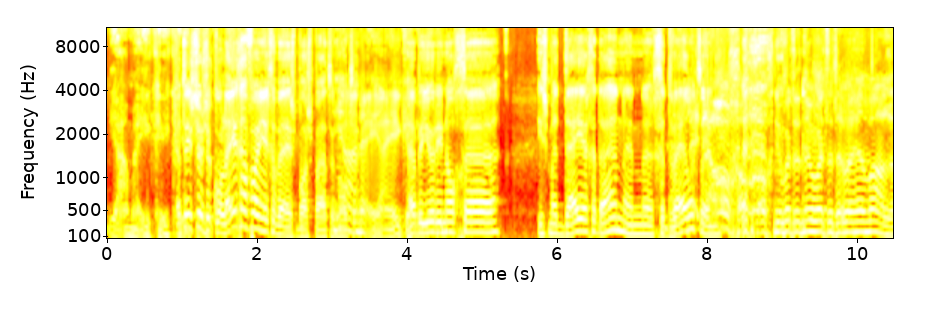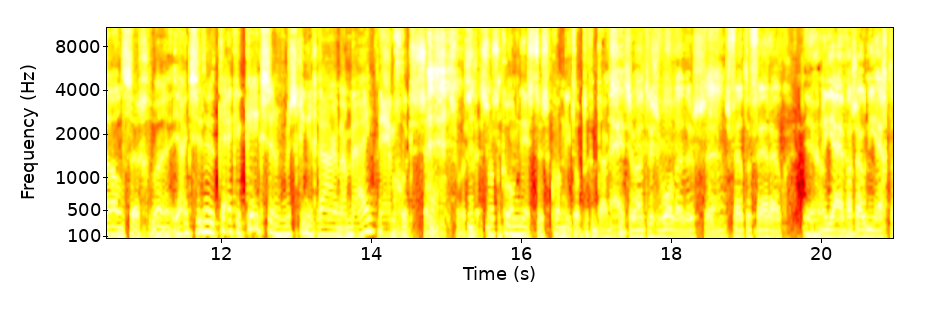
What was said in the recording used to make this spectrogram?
Ja, maar ik... ik Het is dus een collega van je geweest, Bas Paternotte. Ja, nee, ja, ik... Hebben jullie nog eh, iets met dijen gedaan en eh, gedwijld? En... Och, och, och, nu wordt het, nu wordt het helemaal ranzig. Maar ja, ik zit nu te kijken, keek ze misschien raar naar mij? Nee, maar goed, ze, ze was, ze was columnist, dus kwam niet op de redactie. Nee, ze woont in Zwolle, dus eh, dat is veel te ver ook. Ja. en jij was ook niet echt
